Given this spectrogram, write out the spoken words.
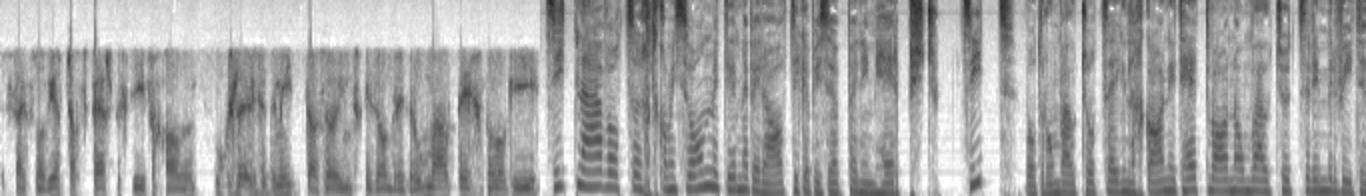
ich sage mal, Wirtschaftsperspektiven kann auslösen damit, also insbesondere in der Umwelttechnologie. Zeitnah wird sich die Kommission mit ihren Beratungen bis etwa im Herbst. Zeit, wo der Umweltschutz eigentlich gar nicht hat, warnen Umweltschützer immer wieder.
